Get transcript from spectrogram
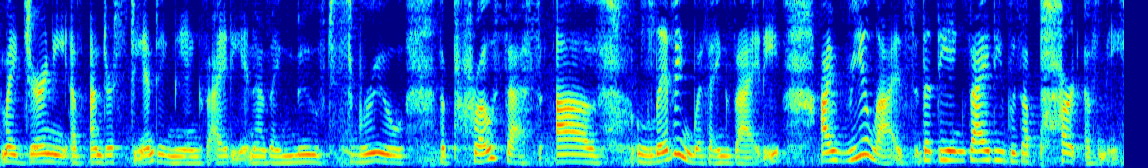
my journey of understanding the anxiety, and as I moved through the process of living with anxiety, I realized that the anxiety was a part of me.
